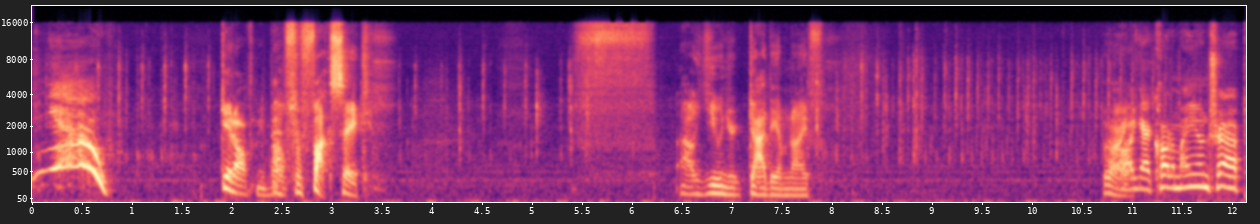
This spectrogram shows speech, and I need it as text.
No! Get off me, Oh, for fuck's sake! Oh, you and your goddamn knife. Oh, I got caught in my own trap.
